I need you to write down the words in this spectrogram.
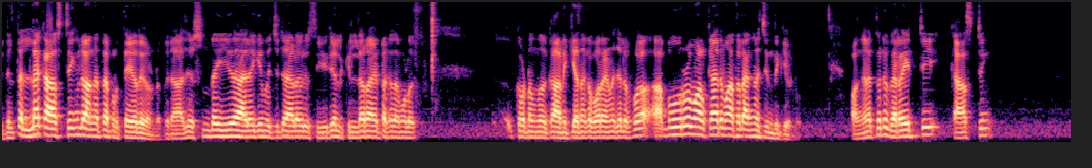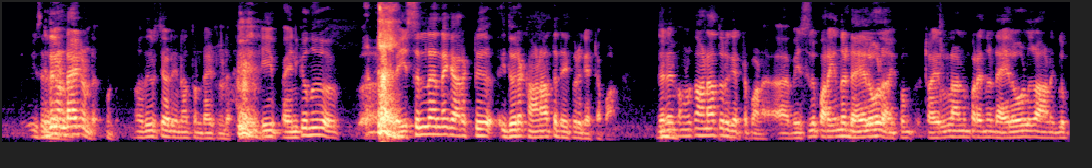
ഇതിലത്തെ എല്ലാ കാസ്റ്റിങ്ങിലും അങ്ങനത്തെ പ്രത്യേകതയുണ്ട്. ഇപ്പോൾ രാജേഷിന്റെ ഈ ആരോഗ്യം വെച്ചിട്ട് അയാൾ ഒരു സീരിയൽ കില്ലറായിട്ടൊക്കെ നമ്മൾ കൊണ്ടുവന്ന് കാണിക്കുക എന്നൊക്കെ പറയുന്നത് ചിലപ്പോൾ അപൂർവം ആൾക്കാർ മാത്രമേ അങ്ങനെ ചിന്തിക്കുള്ളൂ അപ്പം അങ്ങനത്തെ ഒരു വെറൈറ്റി കാസ്റ്റിംഗ് ഇതിലുണ്ടായിട്ടുണ്ട്. അത് തീർച്ചയായിട്ടും ഇതിനകത്ത് ഉണ്ടായിട്ടുണ്ട് ഈ എനിക്കൊന്ന് ബേസിലിന്റെ തന്നെ ക്യാരക്ടർ ഇതുവരെ കാണാത്ത ടൈപ്പ് ഒരു ഗെറ്റപ്പാണ് ഇതുവരെ നമ്മൾ കാണാത്ത ഒരു ഗെറ്റപ്പാണ് ബേസിൽ പറയുന്ന ഡയലോഗുകളാണ് ഇപ്പം ട്രെയിലറിലാണെങ്കിലും പറയുന്ന ഡയലോഗുകളാണെങ്കിലും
